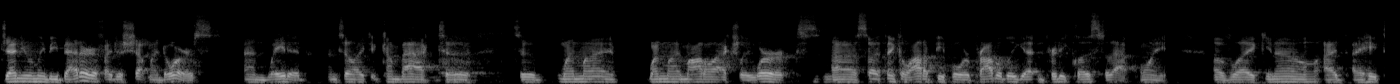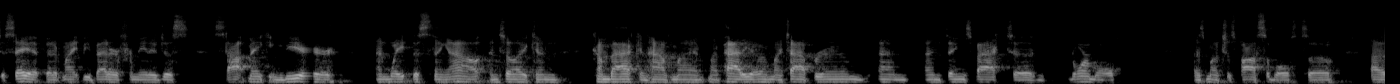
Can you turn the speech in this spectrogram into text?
genuinely be better if I just shut my doors and waited until I could come back to to when my when my model actually works mm-hmm. uh, so I think a lot of people were probably getting pretty close to that point of like you know I, I hate to say it but it might be better for me to just stop making beer and wait this thing out until I can come back and have my my patio and my tap room and and things back to normal as much as possible. So uh,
